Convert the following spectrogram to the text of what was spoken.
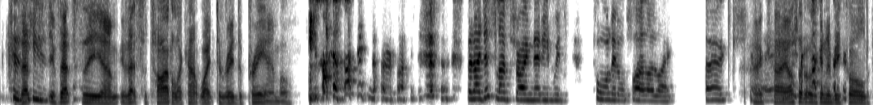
because if that's the um, if that's the title, I can't wait to read the preamble. I know, right? But I just love throwing that in with poor little Philo, like, okay. Okay, I thought it was going to be called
